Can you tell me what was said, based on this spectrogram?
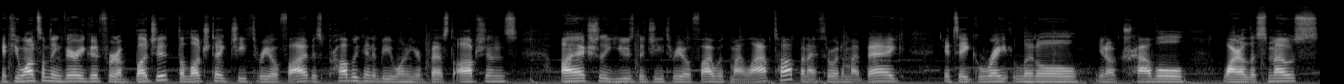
If you want something very good for a budget, the Logitech G305 is probably going to be one of your best options. I actually use the G305 with my laptop and I throw it in my bag. It's a great little, you know, travel wireless mouse.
